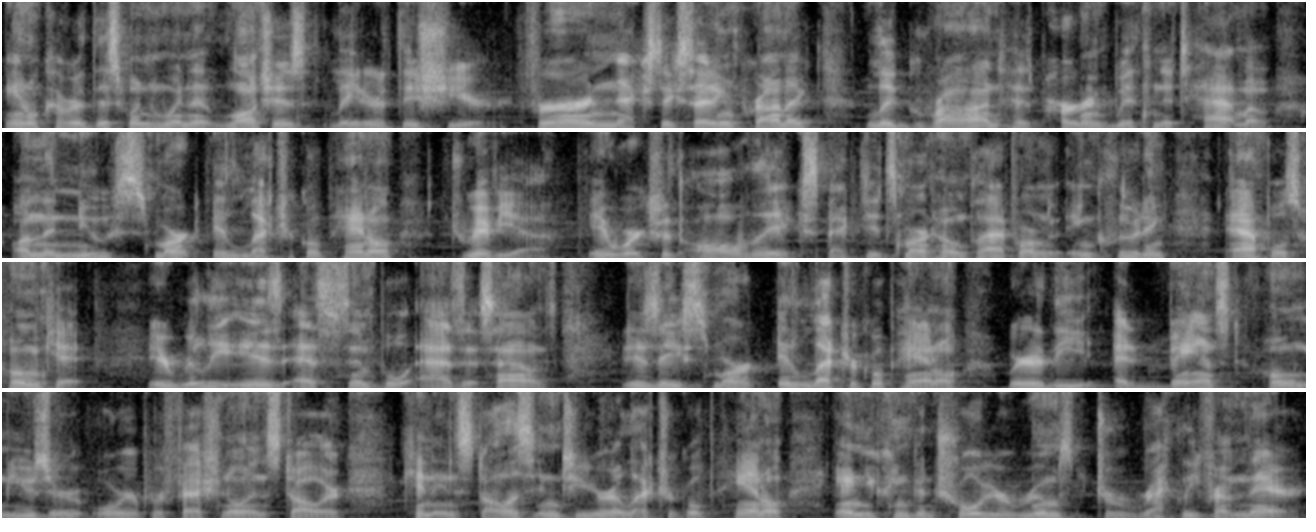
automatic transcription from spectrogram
and we'll cover this one when it launches later this this year. For our next exciting product, Legrand has partnered with Netatmo on the new smart electrical panel, Drivia. It works with all the expected smart home platforms, including Apple's HomeKit. It really is as simple as it sounds. It is a smart electrical panel where the advanced home user or a professional installer can install this into your electrical panel and you can control your rooms directly from there.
